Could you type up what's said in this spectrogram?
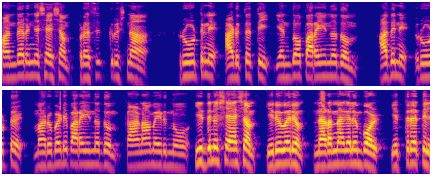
പന്തെറിഞ്ഞ ശേഷം പ്രസിദ് കൃഷ്ണ റൂട്ടിന് അടുത്തെത്തി എന്തോ പറയുന്നതും അതിന് റൂട്ട് മറുപടി പറയുന്നതും കാണാമായിരുന്നു. ഇതിനുശേഷം ഇരുവരും നടന്നകലുമ്പോൾ ഇത്തരത്തിൽ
